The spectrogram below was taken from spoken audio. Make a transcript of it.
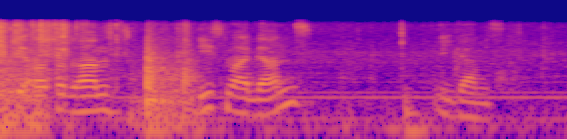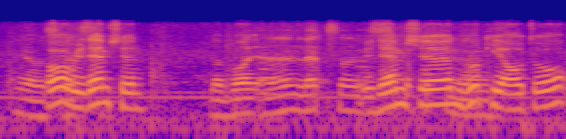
Rookie Autogramm. Diesmal ganz. Wie ganz. Ja, Oh, Redemption. Lavoy Allen, letzte. Redemption, Rookie Auto.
